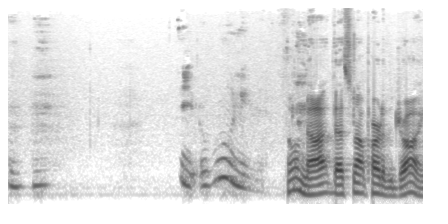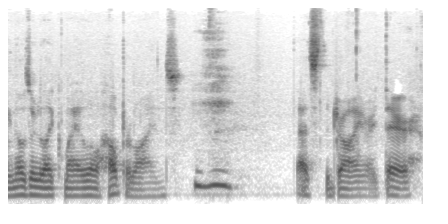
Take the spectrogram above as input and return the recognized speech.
You're ruining it. No, I'm not. That's not part of the drawing. Those are like my little helper lines. Mm-hmm. That's the drawing right there.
